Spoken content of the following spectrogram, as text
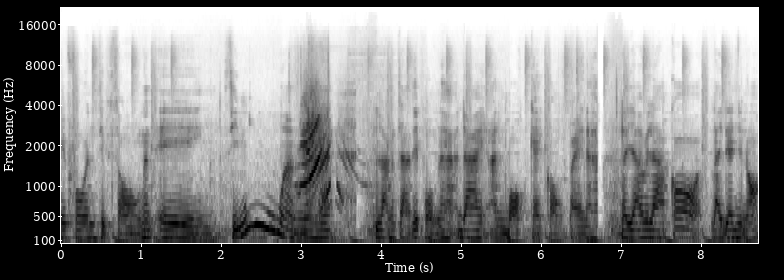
iPhone 12 นั่นเอง สีม่วงนะฮะหลังจากที่ผมนะฮะได้อันบ็อกแกะกล่องไปนะฮะ ระยะเวลาก็หลายเดือนอยู่เนาะ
